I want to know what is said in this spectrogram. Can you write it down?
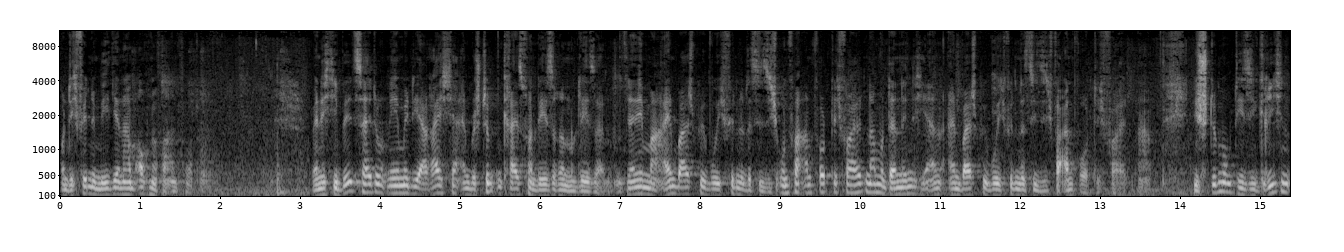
Und ich finde, Medien haben auch eine Verantwortung. Wenn ich die Bildzeitung nehme, die erreicht ja einen bestimmten Kreis von Leserinnen und Lesern. Ich nenne Ihnen mal ein Beispiel, wo ich finde, dass sie sich unverantwortlich verhalten haben, und dann nenne ich Ihnen ein Beispiel, wo ich finde, dass sie sich verantwortlich verhalten haben. Die Stimmung, die sie Griechen,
